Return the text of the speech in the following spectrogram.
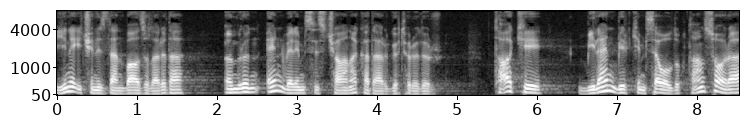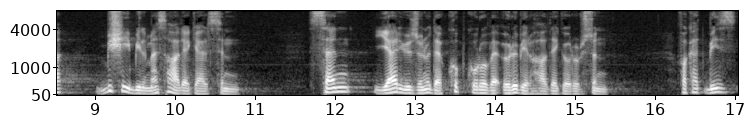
Yine içinizden bazıları da ömrün en verimsiz çağına kadar götürülür. Ta ki bilen bir kimse olduktan sonra bir şey bilmez hale gelsin. Sen yeryüzünü de kupkuru ve ölü bir halde görürsün. Fakat biz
